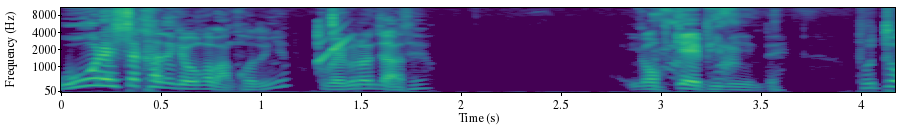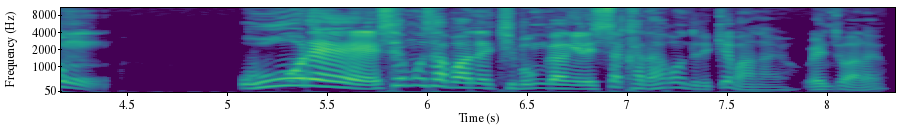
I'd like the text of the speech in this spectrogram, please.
5월에 시작하는 경우가 많거든요. 왜 그런지 아세요? 이거 업계의 비밀인데 보통 5월에 세무사반을 기본 강의를 시작하는 학원들이 꽤 많아요. 왠지 알아요?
